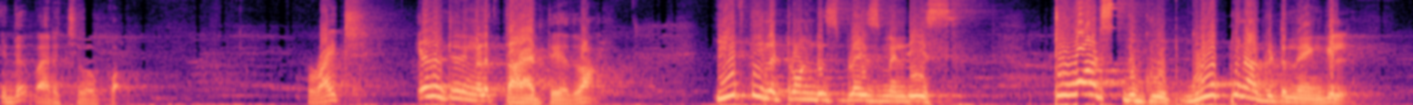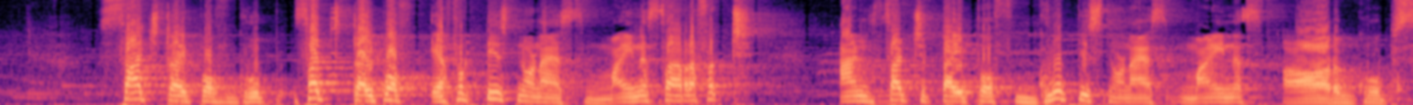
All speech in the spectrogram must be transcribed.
ഇത് വരച്ചു വെക്കുക. റൈറ്റ് എന്നിട്ട് നിങ്ങൾ താഴത്തെ എഴുതുക if the electron displacement is towards the group ഗ്രൂപ്പിനാ കിട്ടുന്നതെങ്കിൽ such type of group such type of effect is known as minus R effect and such type of group is known as minus R groups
